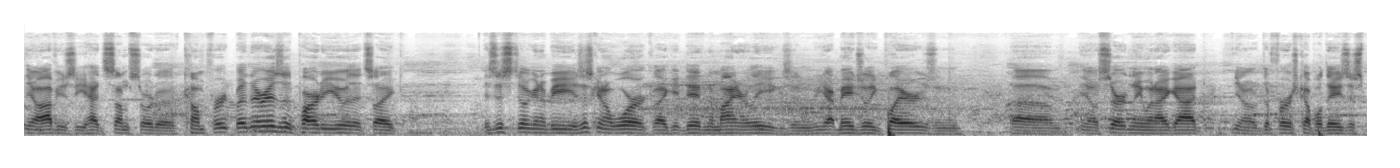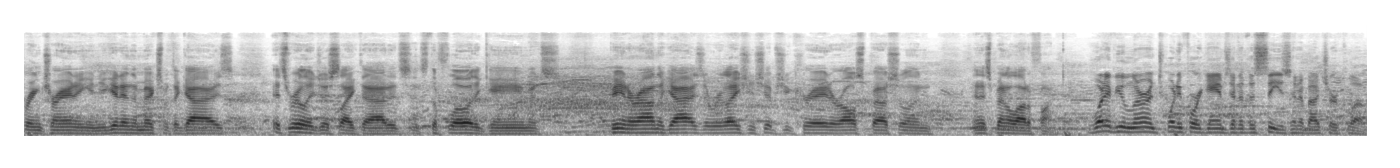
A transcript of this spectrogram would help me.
you know, obviously you had some sort of comfort, but there is a part of you that's like, is this still going to be? Is this going to work like it did in the minor leagues? And we got major league players, and um, you know, certainly when I got you know the first couple of days of spring training, and you get in the mix with the guys, it's really just like that. It's it's the flow of the game. It's being around the guys. The relationships you create are all special, and and it's been a lot of fun. What have you learned 24 games into the season about your club?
